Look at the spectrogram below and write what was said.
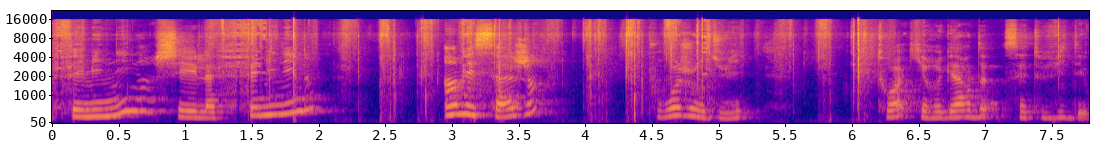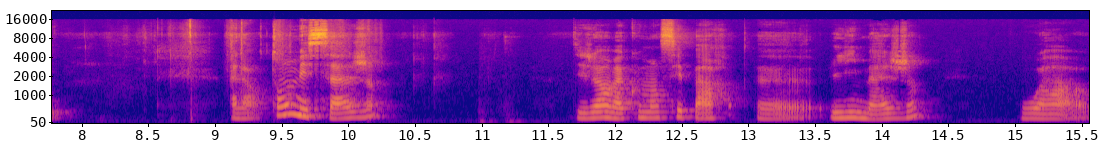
féminine, chez la féminine, un message pour aujourd'hui, toi qui regardes cette vidéo. Alors, ton message, déjà, on va commencer par euh, l'image. Waouh,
